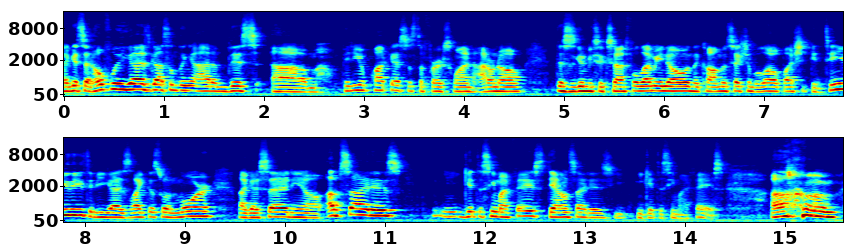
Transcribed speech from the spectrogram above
like I said, hopefully you guys got something out of this um, video podcast. It's the first one. I don't know if this is gonna be successful. Let me know in the comment section below if I should continue these. If you guys like this one more, like I said, you know, upside is you get to see my face. Downside is you, you get to see my face. Um,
